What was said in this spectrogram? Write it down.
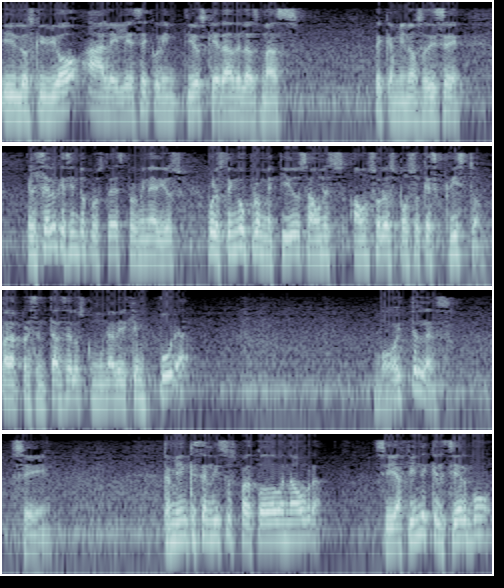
Y lo escribió a la iglesia de Corintios, que era de las más pecaminosas. Dice, el celo que siento por ustedes proviene de Dios, pues los tengo prometidos a un, a un solo esposo que es Cristo, para presentárselos como una virgen pura. Vóytelas. Sí. También que estén listos para toda buena obra. Sí, a fin de que el siervo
